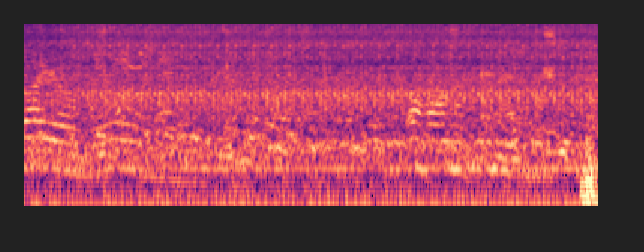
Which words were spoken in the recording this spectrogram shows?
Vay yavrum. Aha.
